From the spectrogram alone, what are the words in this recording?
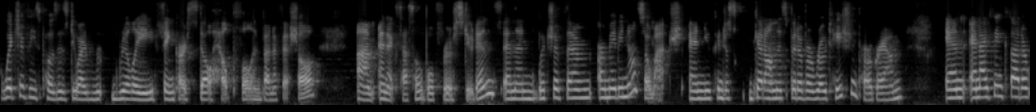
which of these poses do I r- really think are still helpful and beneficial um, and accessible for students? And then which of them are maybe not so much? And you can just get on this bit of a rotation program and and i think that a,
